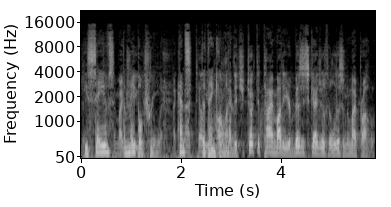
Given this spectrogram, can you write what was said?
he saves the maple tree. Hence the thank you letter. That you took the time out of your busy schedule to listen to my problem.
